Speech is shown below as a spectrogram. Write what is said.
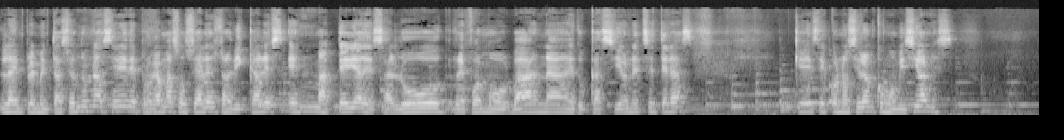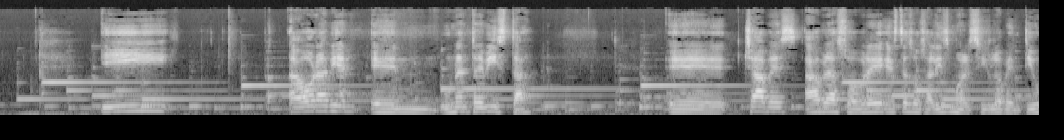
la implementación de una serie de programas sociales radicales en materia de salud, reforma urbana, educación, etcétera, que se conocieron como misiones. Y ahora bien, en una entrevista eh, Chávez habla sobre este socialismo del siglo XXI.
